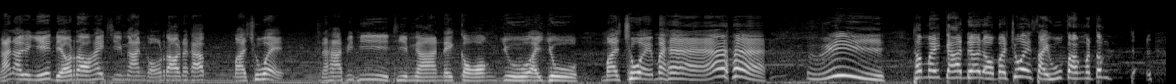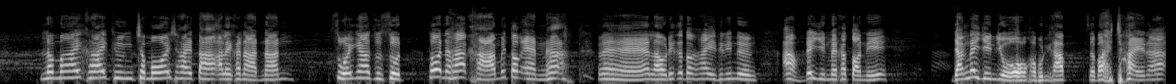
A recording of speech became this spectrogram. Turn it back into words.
งั้นเอาอย่างนี้ เดี๋ยวเราให้ทีมงานของเรานะครับ มาช่วย นะฮะพี่ๆทีมงานในกอง UIU มาช่วยแหมาแหอุ้ยทำไมการเดินออกมาช่วยใส่หูฟังมันต้องละไม้คล้ายคลึงชะม้อยชายตาอะไรขนาดนั้น สวยงามสุดๆ โทษนะฮะขาไม่ต้องแอนนะฮะแหมเรานี่ก็ต้องให้ทีนิดนึงอ้าวได้ยินไหมครับตอนนี้ ยังได้ยินอยู่โอ้ขอบคุณครับ สบายใจนะฮะ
